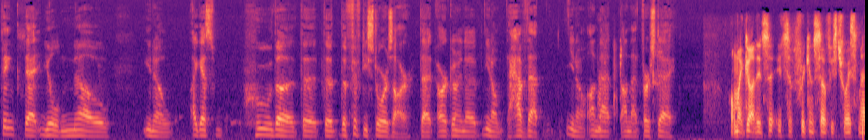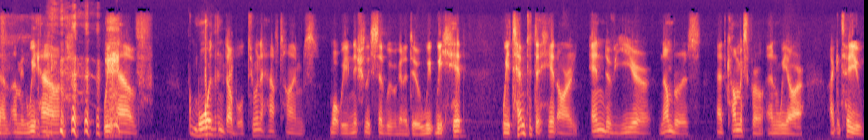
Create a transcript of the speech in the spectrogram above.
think that you'll know? You know, I guess who the the the, the fifty stores are that are going to you know have that you know on that on that first day. Oh my God, it's a it's a freaking Sophie's choice, man. I mean, we have we have more than double, two and a half times what we initially said we were going to do. We we hit, we attempted to hit our end of year numbers at Comics Pro, and we are. I can tell you,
